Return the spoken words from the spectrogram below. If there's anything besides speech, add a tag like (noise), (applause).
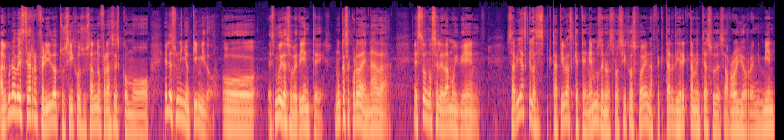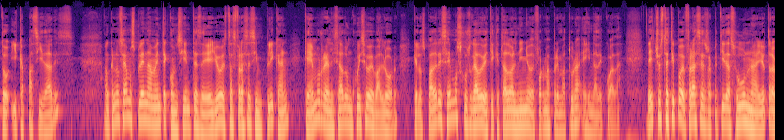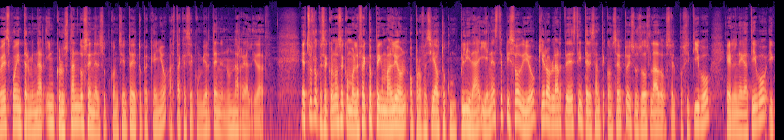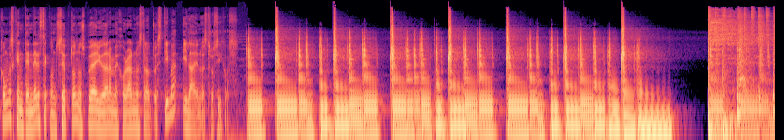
¿Alguna vez te has referido a tus hijos usando frases como él es un niño tímido o es muy desobediente, nunca se acuerda de nada, esto no se le da muy bien? ¿Sabías que las expectativas que tenemos de nuestros hijos pueden afectar directamente a su desarrollo, rendimiento y capacidades? Aunque no seamos plenamente conscientes de ello, estas frases implican que hemos realizado un juicio de valor, que los padres hemos juzgado y etiquetado al niño de forma prematura e inadecuada. De hecho, este tipo de frases repetidas una y otra vez pueden terminar incrustándose en el subconsciente de tu pequeño hasta que se convierten en una realidad. Esto es lo que se conoce como el efecto Pigmalión o profecía autocumplida y en este episodio quiero hablarte de este interesante concepto y sus dos lados, el positivo, el negativo y cómo es que entender este concepto nos puede ayudar a mejorar nuestra autoestima y la de nuestros hijos.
